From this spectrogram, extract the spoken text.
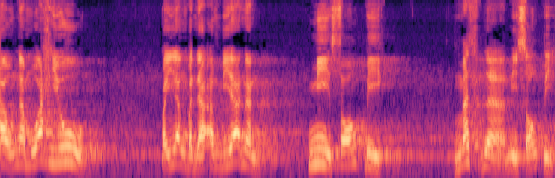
าวนำวะฮยูไปยังบรรดาอัมบียะนั้น มีสองปีก มัสนามีสองปีก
